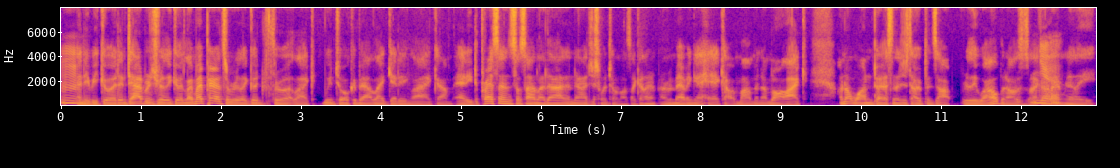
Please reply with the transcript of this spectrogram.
Mm. and he'd be good. And dad was really good. Like my parents were really good through it. Like we'd talk about like getting like um, antidepressants or something like that. And I just went to him. I was like, I don't I remember having a haircut with mum and I'm not like I'm not one person that just opens up really well, but I was just like, I don't really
